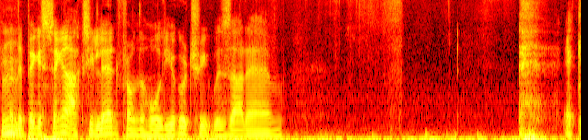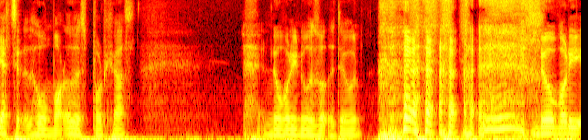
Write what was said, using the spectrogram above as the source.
Mm. And the biggest thing I actually learned from the whole yoga retreat was that um, it gets into the whole motto of this podcast. Nobody knows what they're doing. nobody,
